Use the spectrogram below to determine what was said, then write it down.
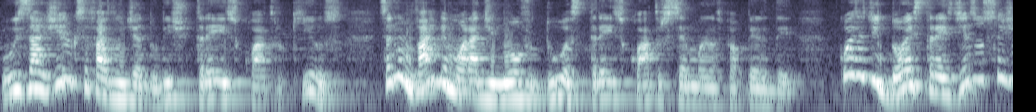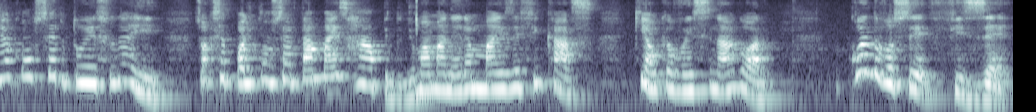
o exagero que você faz no dia do lixo, 3, 4 quilos, você não vai demorar de novo 2, 3, 4 semanas para perder. Coisa de 2, 3 dias você já consertou isso daí. Só que você pode consertar mais rápido, de uma maneira mais eficaz, que é o que eu vou ensinar agora. Quando você fizer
